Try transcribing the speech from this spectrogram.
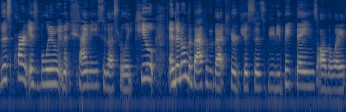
this part is blue and it's shiny, so that's really cute. And then on the back of the back here, it just says Beauty Big Bangs all the way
